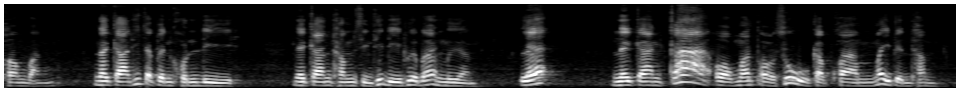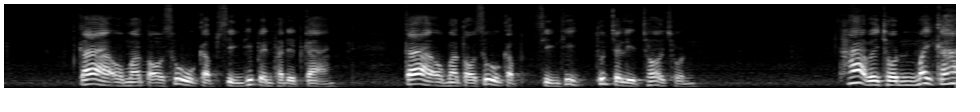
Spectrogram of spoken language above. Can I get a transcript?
ความหวัง ในการที่จะเป็นคนดี ในการทำสิ่งที่ดีเพื่อบ้านเมือง และในการกล้าออกมาต่อสู้กับความไม่เป็นธรรม กล้าออกมาต่อสู้กับสิ่งที่เป็นเผด็จการกล้าออกมาต่อสู้กับสิ่งที่ทุจริตช่อชน ถ้าประชาชนไม่กล้า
